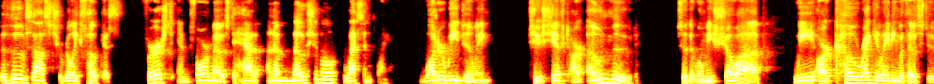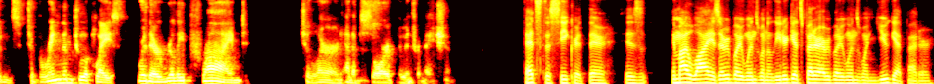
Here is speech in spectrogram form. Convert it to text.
behooves us to really focus first and foremost to have an emotional lesson plan. What are we doing to shift our own mood so that when we show up, we are co regulating with those students to bring them to a place where they're really primed to learn and absorb new information. That's the secret there is and my why is everybody wins when a leader gets better, everybody wins when you get better.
